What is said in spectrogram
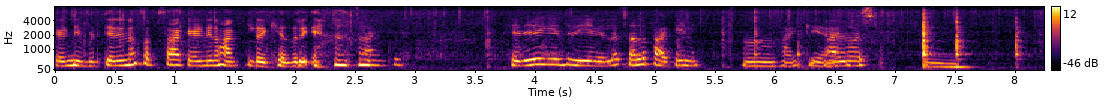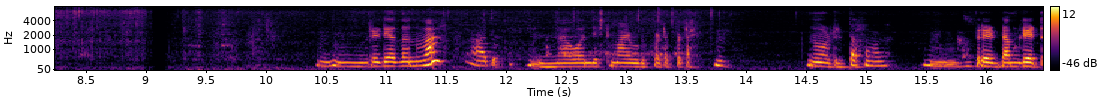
ಎಣ್ಣೆ ಬಿಡ್ತೇನೆ ನಾ ಸ್ವಲ್ಪ ಸಾಕು ಎಣ್ಣೆನ ಹಾಕಿಲ್ರಿ ಕೆದ್ರಿ ಹೆದರಿಗಿದ್ರಿ ಏನಿಲ್ಲ ಸ್ವಲ್ಪ ಹಾಕೇನಿ. ಹ್ಞೂ ಹಾಕಿ ಆಲ್ಮೋಸ್ಟ್ ಹ್ಞೂ ಹ್ಞೂ ರೆಡಿ ಅದನ್ವಾ? ಅದು. ಹ್ಞೂ ನಾವು ಒಂದಿಷ್ಟು ಮಾಡಿಬಿಡು ಪಟ ಪಟ. ಹ್ಞೂ ನೋಡ್ರಿ. ತಗೊಂಡು ಹ್ಞೂ ಬ್ರೆಡ್ ಆಮ್ಲೆಟ್.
